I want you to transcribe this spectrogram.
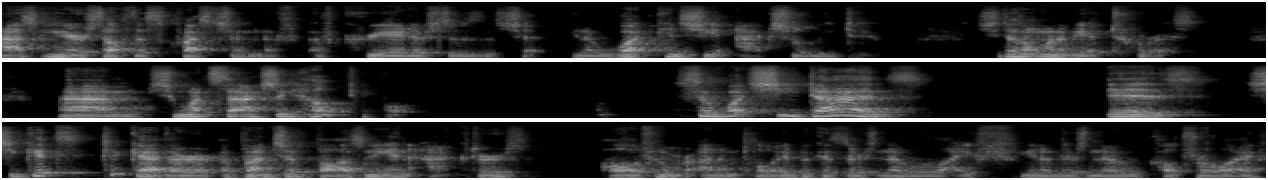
asking herself this question of, of creative citizenship. You know, what can she actually do? She doesn't want to be a tourist. Um, she wants to actually help people. So what she does is she gets together a bunch of Bosnian actors, all of whom are unemployed because there's no life, you know, there's no cultural life.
